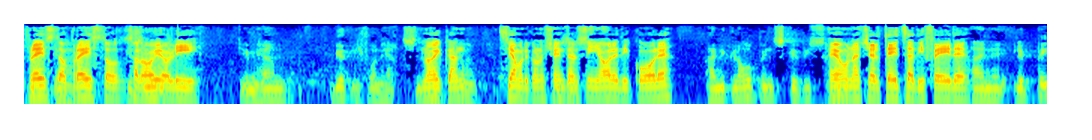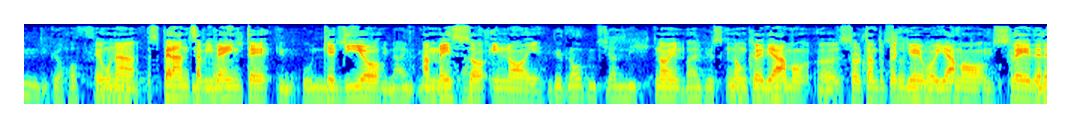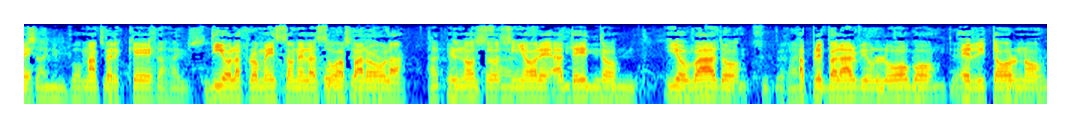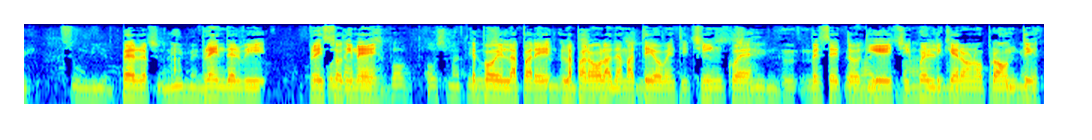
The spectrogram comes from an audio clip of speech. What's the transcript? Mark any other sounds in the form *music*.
Presto, presto sarò io lì. Noi can- siamo riconoscenti al Signore di cuore. È una certezza di fede, è una speranza vivente che Dio ha messo in noi. Noi non crediamo eh, soltanto perché vogliamo credere, ma perché Dio l'ha promesso nella sua parola. Il nostro Signore ha detto, io vado a prepararvi un luogo e ritorno per prendervi presso di me. E poi la, pare- 25, la parola da Matteo 25, versetto 10, quelli che erano pronti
